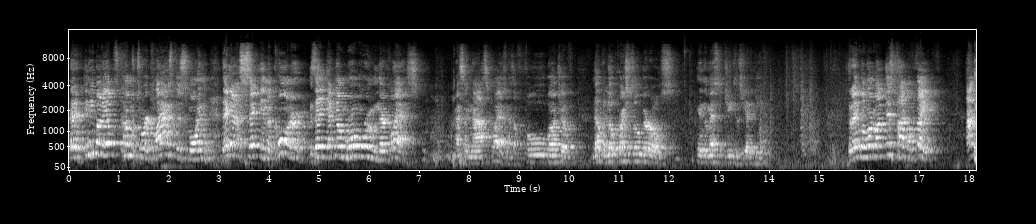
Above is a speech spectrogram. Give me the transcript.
that if anybody else comes to her class this morning, they got to sit in the corner because they ain't got no more room in their class. That's a nice class. That's a full bunch of nothing, little precious little girls in the message of Jesus yet again. Today we're going to learn about this type of faith. I'm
